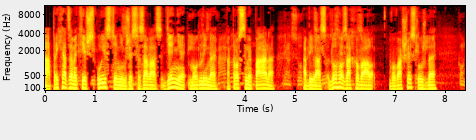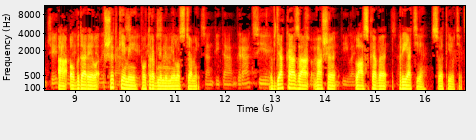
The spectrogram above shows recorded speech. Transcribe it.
a prichádzame tiež s uistením, že sa za vás denne modlíme a prosíme pána, aby vás dlho zachoval vo vašej službe a obdaril všetkými potrebnými milosťami. Vďaka za vaše láskavé prijatie, Svetý Otec.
